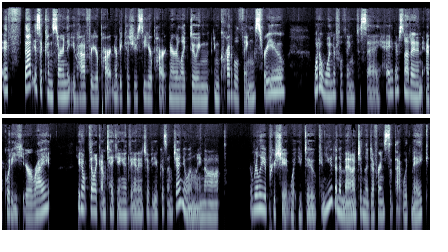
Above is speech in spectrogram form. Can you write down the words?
if that is a concern that you have for your partner because you see your partner like doing incredible things for you, what a wonderful thing to say. Hey, there's not an inequity here, right? You don't feel like I'm taking advantage of you because I'm genuinely not. I really appreciate what you do. Can you even imagine the difference that that would make?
